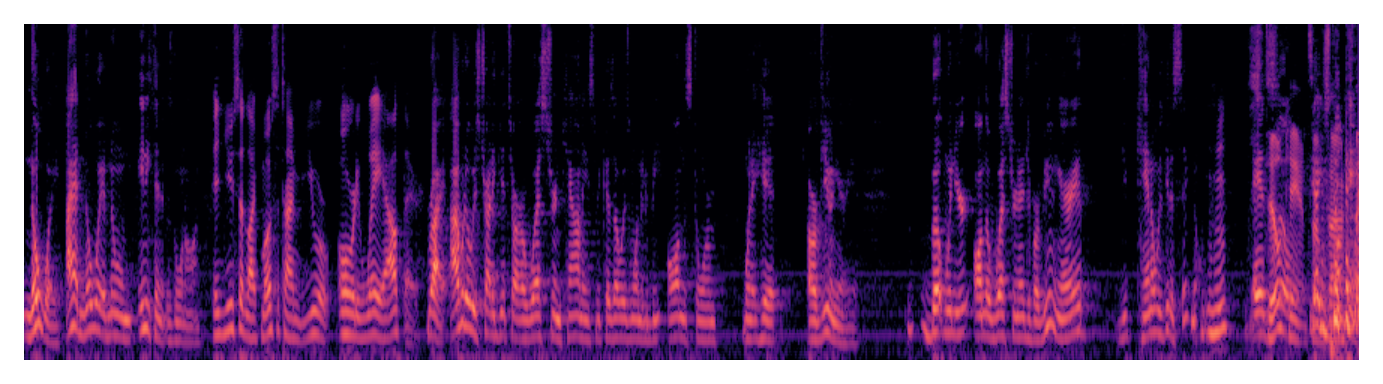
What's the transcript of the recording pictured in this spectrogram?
no way. I had no way of knowing anything that was going on. And you said like most of the time you were already way out there. Right. I would always try to get to our western counties because I always wanted to be on the storm when it hit our viewing area. But when you're on the western edge of our viewing area, you can't always get a signal. Mm-hmm. Still can't Yeah, you still can't.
